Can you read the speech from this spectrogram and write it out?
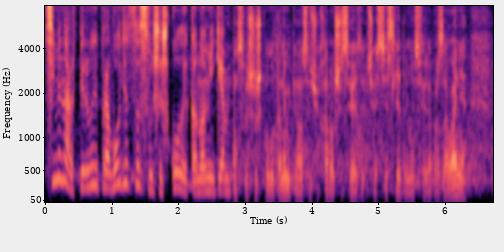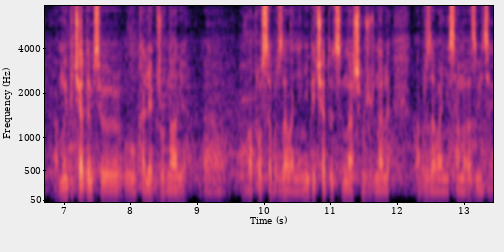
Семинар впервые проводится с Высшей школы экономики. С Высшей школы экономики у нас очень хорошие связи в части исследований в сфере образования. Мы печатаемся у коллег в журнале э, «Вопросы образования». Они печатаются в нашем журнале «Образование и саморазвитие».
